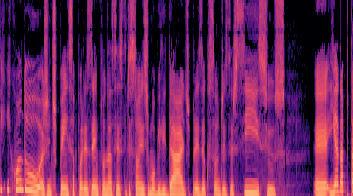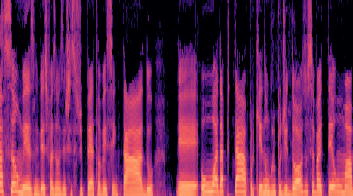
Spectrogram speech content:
E, e quando a gente pensa, por exemplo, nas restrições de mobilidade para execução de exercícios, é, e adaptação mesmo, em vez de fazer um exercício de pé, talvez sentado, é, ou adaptar, porque num grupo de idosos você vai ter uma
